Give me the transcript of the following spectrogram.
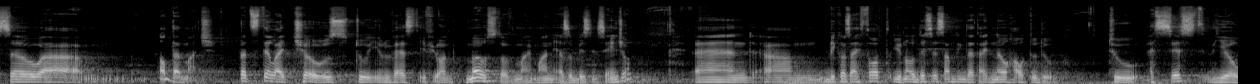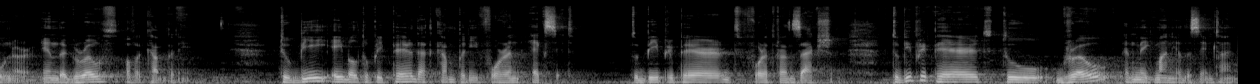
So um, not that much, but still, I chose to invest, if you want, most of my money as a business angel, and um, because I thought, you know, this is something that I know how to do, to assist the owner in the growth of a company, to be able to prepare that company for an exit, to be prepared for a transaction to be prepared to grow and make money at the same time.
